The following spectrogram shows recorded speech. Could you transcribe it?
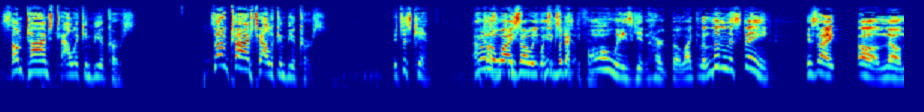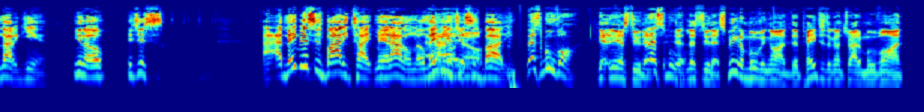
Sometimes talent can be a curse. Sometimes talent can be a curse. It just can. I don't know why what he's always what's but expected he's from him. always getting hurt though. Like the littlest thing, it's like, oh no, not again. You know, it's just I, maybe it's his body type, man. I don't know. Maybe it's don't just know. his body. Let's move on. Yeah, yeah, let's do that. Let's move on. Let's do that. Speaking of moving on, the Pats are going to try to move on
